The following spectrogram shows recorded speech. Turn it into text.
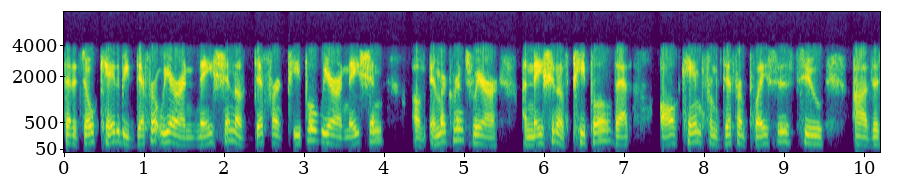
that it's okay to be different. We are a nation of different people. We are a nation of immigrants. We are a nation of people that all came from different places to uh, the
